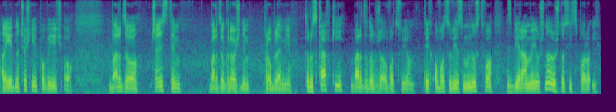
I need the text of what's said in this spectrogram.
ale jednocześnie powiedzieć o bardzo częstym, bardzo groźnym problemie. Truskawki bardzo dobrze owocują. Tych owoców jest mnóstwo, zbieramy już, no już dosyć sporo ich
